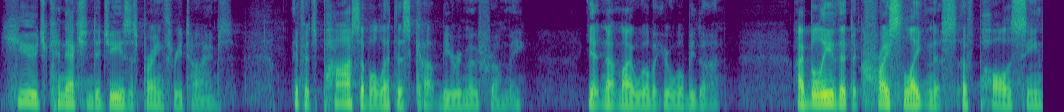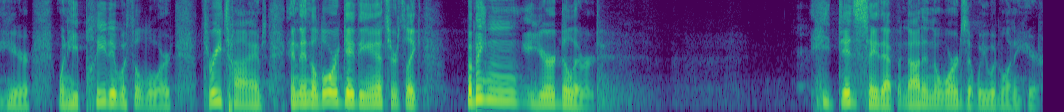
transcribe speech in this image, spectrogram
huge connection to Jesus praying three times. If it's possible, let this cup be removed from me. Yet not my will, but your will be done. I believe that the Christ likeness of Paul is seen here when he pleaded with the Lord three times, and then the Lord gave the answer. It's like, bing, you're delivered. He did say that, but not in the words that we would want to hear.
